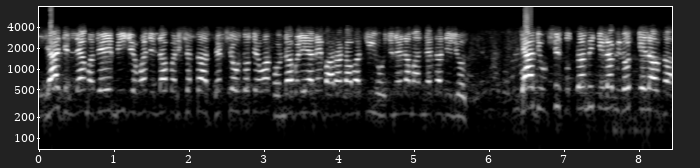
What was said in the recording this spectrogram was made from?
या जिल्ह्यामध्ये मी जेव्हा जिल्हा परिषदचा अध्यक्ष होतो तेव्हा खोंडाबळे याने बारा गावाची योजनेला मान्यता दिली होती. त्या दिवशी सुद्धा मी तिला विरोध केला होता.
